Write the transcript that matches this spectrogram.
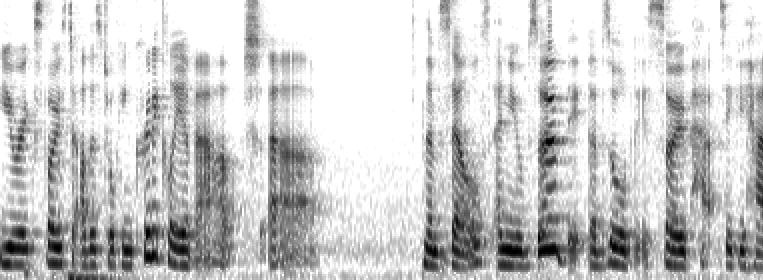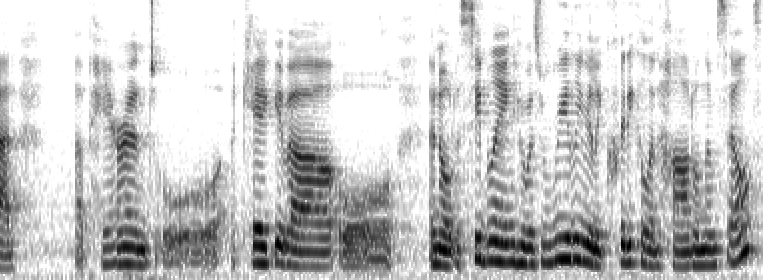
you were exposed to others talking critically about uh, themselves and you observed the, absorbed this. So perhaps if you had a parent or a caregiver or an older sibling who was really, really critical and hard on themselves,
